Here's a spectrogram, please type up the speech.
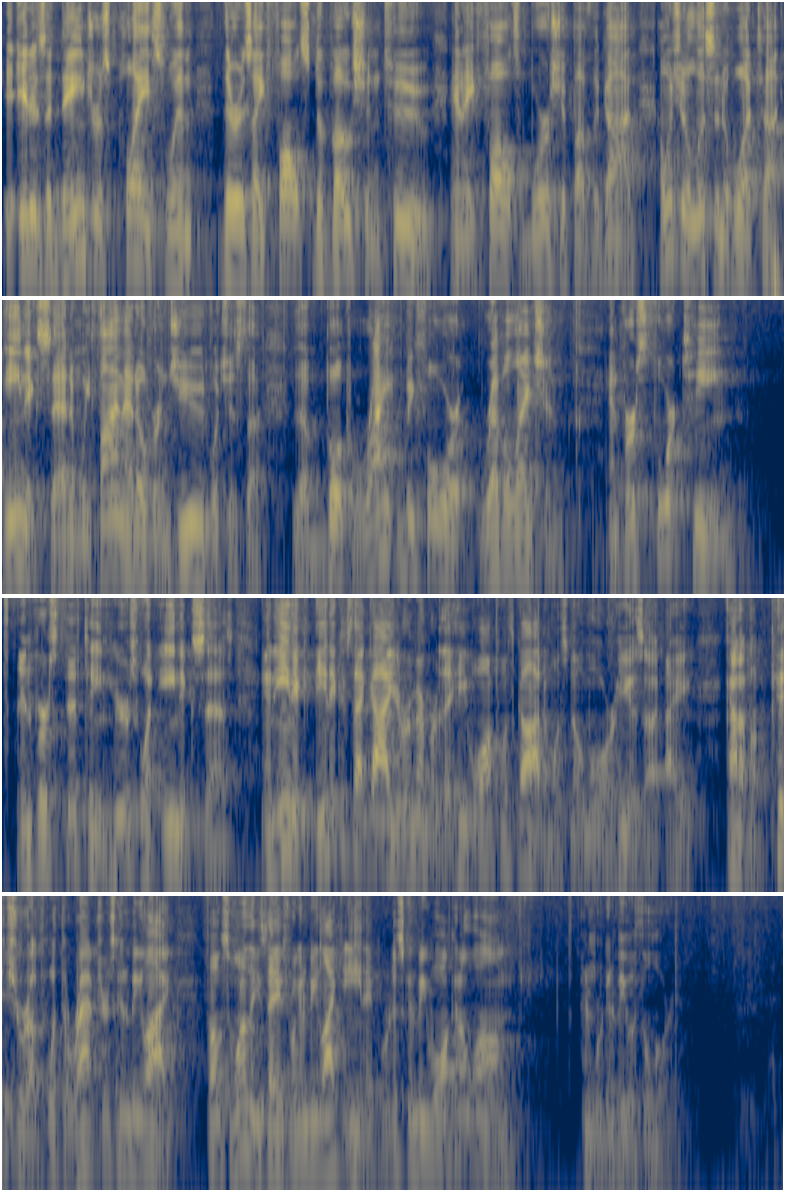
It, it is a dangerous place when there is a false devotion to and a false worship of the God. I want you to listen to what uh, Enoch said, and we find that over in Jude, which is the, the book right before Revelation. And verse 14 and verse 15, here's what Enoch says. And Enoch, Enoch is that guy you remember that he walked with God and was no more. He is a, a kind of a picture of what the rapture is going to be like. Folks, one of these days we're going to be like Enoch. We're just going to be walking along and we're going to be with the Lord.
